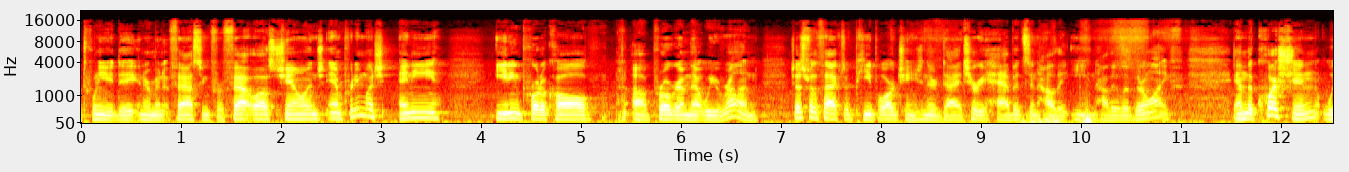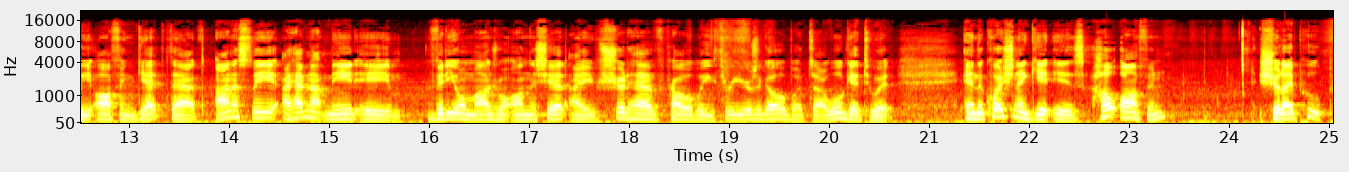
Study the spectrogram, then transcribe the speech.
28 uh, day intermittent fasting for fat loss challenge and pretty much any eating protocol uh, program that we run, just for the fact of people are changing their dietary habits and how they eat and how they live their life. And the question we often get that honestly, I have not made a video module on this yet. I should have probably three years ago, but uh, we'll get to it. And the question I get is how often should I poop?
